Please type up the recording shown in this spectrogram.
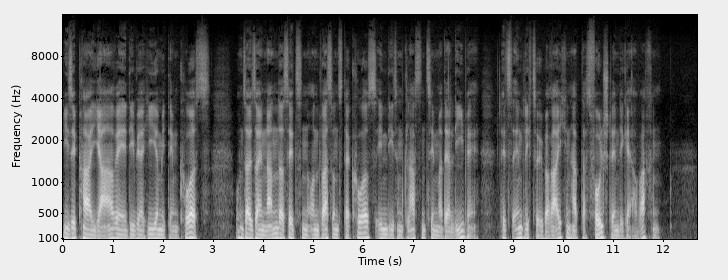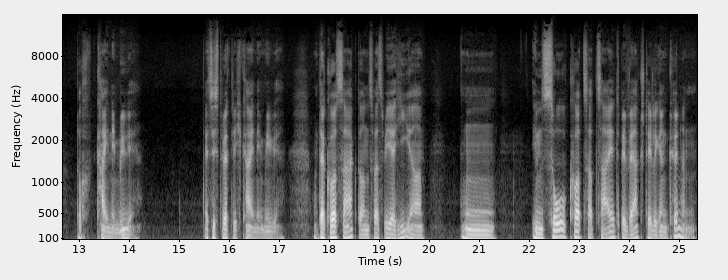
diese paar Jahre, die wir hier mit dem Kurs uns auseinandersetzen und was uns der Kurs in diesem Klassenzimmer der Liebe letztendlich zu überreichen hat, das vollständige Erwachen. Doch keine Mühe. Es ist wirklich keine Mühe. Und der Kurs sagt uns, was wir hier hm, in so kurzer Zeit bewerkstelligen können,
